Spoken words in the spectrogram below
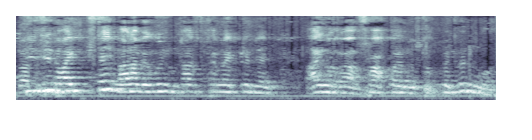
Деп айтып тастайын ана мен өзім таныстырмай кеткенде айнұрға сұрақ қоямын деп кетіп едім ғой.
